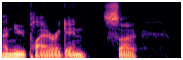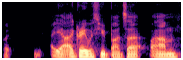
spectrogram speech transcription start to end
a new player again. So, but yeah, I agree with you, Buds. Uh, um,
